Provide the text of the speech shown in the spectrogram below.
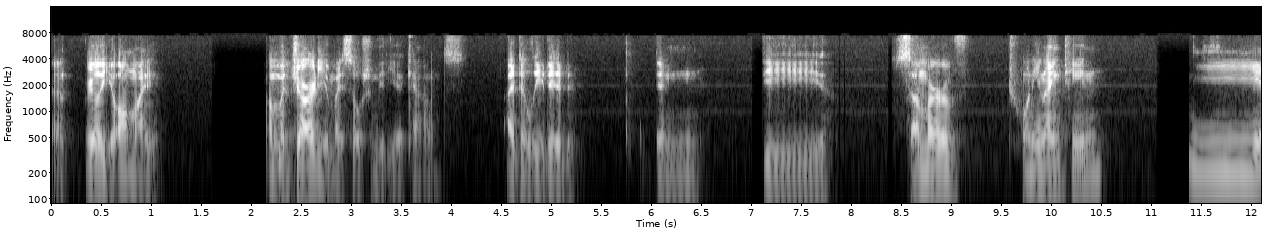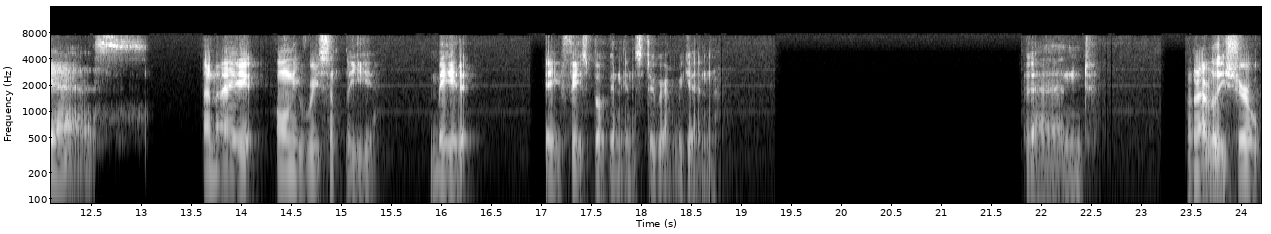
and really all my a majority of my social media accounts. I deleted in the summer of 2019, Yes. and I only recently made a Facebook and Instagram again. And I'm not really sure.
